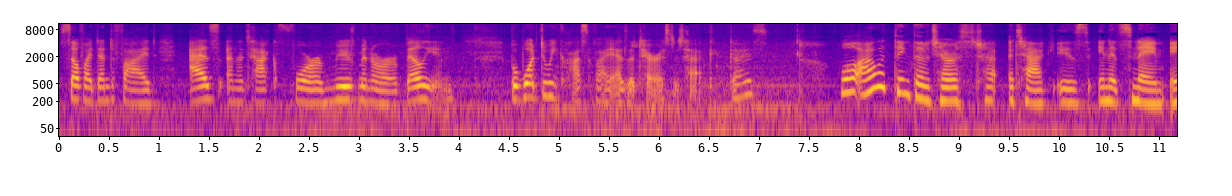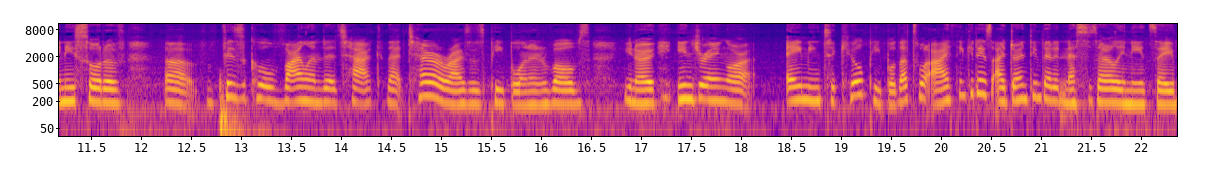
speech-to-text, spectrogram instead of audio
self identified as an attack for a movement or a rebellion. But what do we classify as a terrorist attack, guys? Well, I would think that a terrorist tra- attack is, in its name, any sort of uh, physical, violent attack that terrorizes people and involves, you know, injuring or aiming to kill people. That's what I think it is. I don't think that it necessarily needs a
